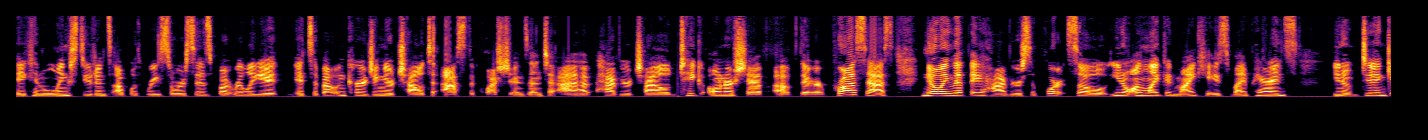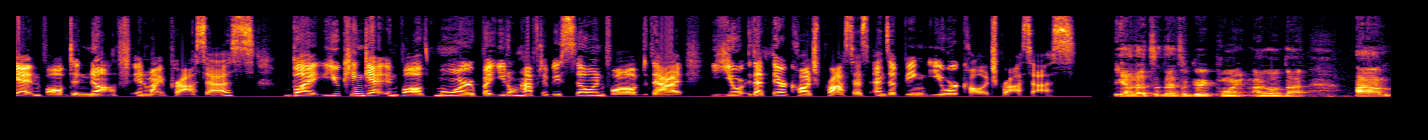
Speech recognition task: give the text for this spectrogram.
they can link students up with resources but really it, it's about encouraging your child to ask the questions and to have your child take ownership of their process knowing that they have your support. So you know unlike in my case my parents you know, didn't get involved enough in my process, but you can get involved more, but you don't have to be so involved that your that their college process ends up being your college process. Yeah, that's that's a great point. I love that. Um,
